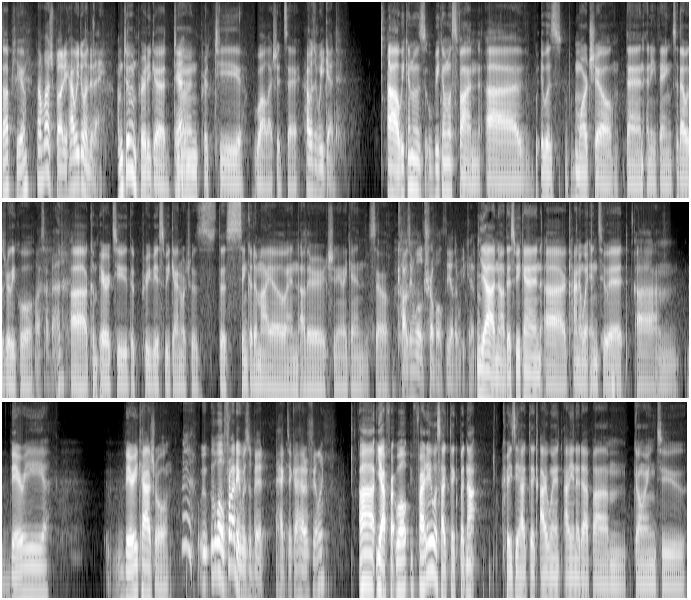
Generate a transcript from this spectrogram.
All right, Mike. What's up, Hugh? Not much, buddy. How are we doing today? I'm doing pretty good. Yeah? Doing pretty well, I should say. How was the weekend? Uh, weekend was weekend was fun. Uh, it was more chill than anything, so that was really cool. Well, that's not bad. Uh, compared to the previous weekend, which was the Cinco de Mayo and other shenanigans. So Causing a little trouble the other weekend. yeah, no, this weekend uh, kind of went into it um, very, very casual. Eh, well, Friday was a bit hectic. I had a feeling. Uh, yeah. Fr- well, Friday was hectic, but not crazy hectic. I went. I ended up um going to.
